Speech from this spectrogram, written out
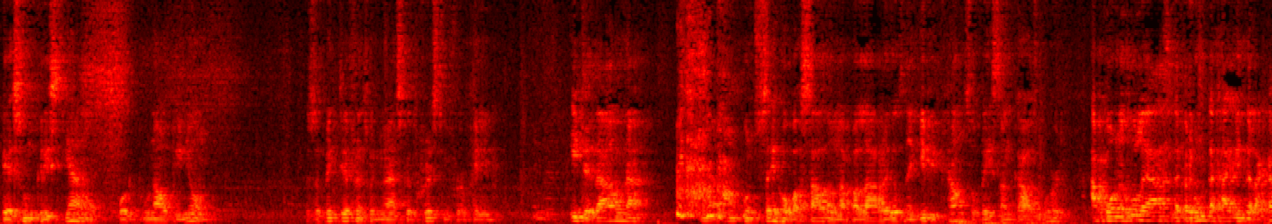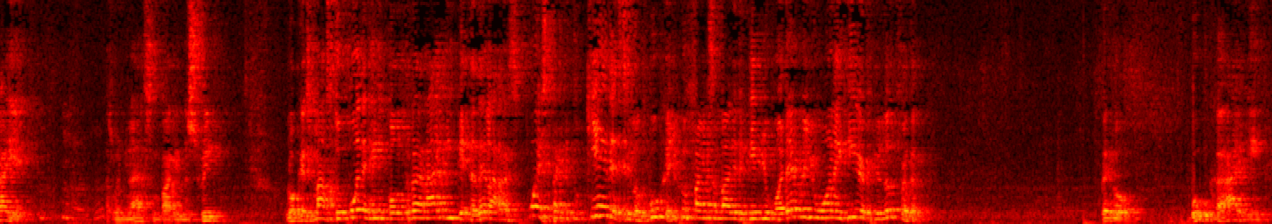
que es un cristiano por una opinión. There's a big difference when you ask a Christian for opinion. Y te da una, una- un consejo basado en la palabra de Dios. They give you counsel based on God's word. A cuando tú le, haces- le preguntas a alguien de la calle. That's when you ask somebody in the street. Lo que es más, tú puedes encontrar a alguien que te dé la respuesta que tú quieres si lo buscas. You can find somebody to give you whatever you want to hear if you look for them. Pero busca a alguien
